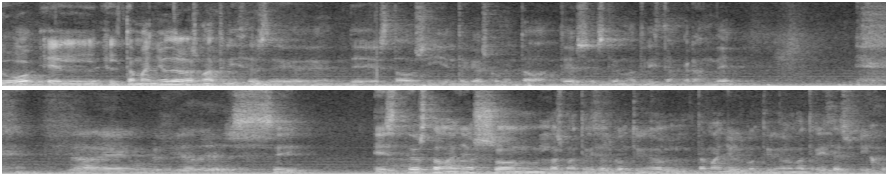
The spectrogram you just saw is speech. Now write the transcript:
Luego, el, el tamaño de las matrices de, de estado siguiente que has comentado antes, esta matriz tan grande, La de complejidad es... sí, estos tamaños son las matrices, el, contenido, el tamaño del contenido de la matriz es fijo.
